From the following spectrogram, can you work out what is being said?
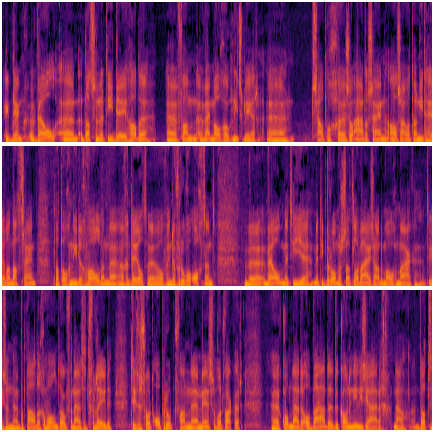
ik denk wel dat ze het idee hadden van wij mogen ook niets meer het zou toch uh, zo aardig zijn, al zou het dan niet de hele nacht zijn... dat toch in ieder geval een, een gedeelte of in de vroege ochtend... we wel met die, uh, met die brommers dat lawaai zouden mogen maken. Het is een uh, bepaalde gewoonte ook vanuit het verleden. Het is een soort oproep van mensen, wordt wakker... kom naar de Obade, de koningin is jarig. Nou, dat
